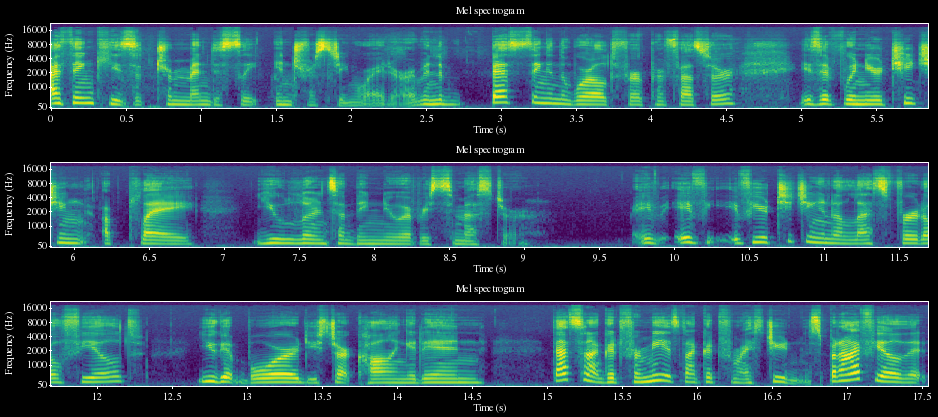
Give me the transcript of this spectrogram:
I think he's a tremendously interesting writer. I mean, the best thing in the world for a professor is if when you're teaching a play, you learn something new every semester. If, if, if you're teaching in a less fertile field, you get bored, you start calling it in. That's not good for me, it's not good for my students. But I feel that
